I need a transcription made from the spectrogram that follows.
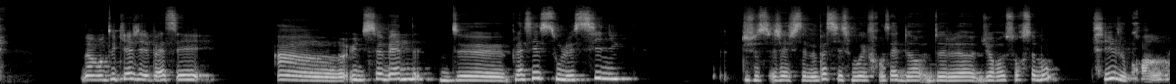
non, en tout cas, j'ai passé une semaine de placée sous le signe je, ne sais même pas si ce mot est français, de, du ressourcement. Si, je crois. Hein.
